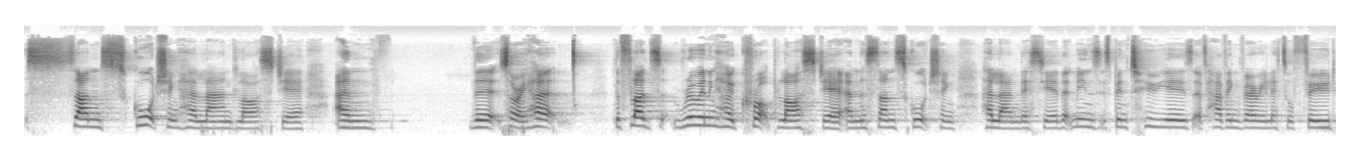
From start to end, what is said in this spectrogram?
sun scorching her land last year and the, sorry, her, the floods ruining her crop last year and the sun scorching her land this year. That means it's been two years of having very little food.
